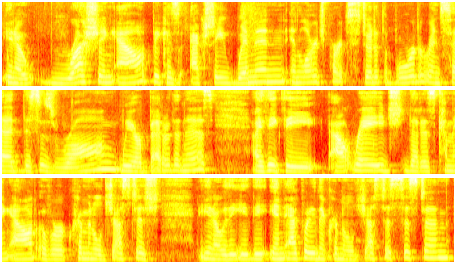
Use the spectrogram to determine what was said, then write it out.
you know, rushing out because actually women in large part stood at the border and said, this is wrong. We are better than this. I think the outrage that is coming out over criminal justice, you know, the, the inequity in the criminal justice system.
